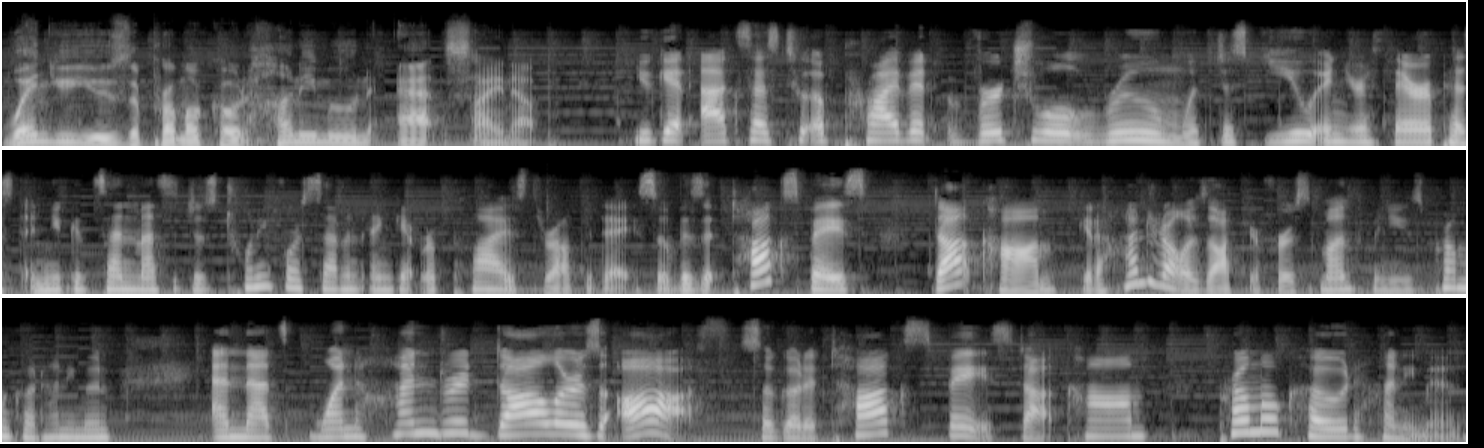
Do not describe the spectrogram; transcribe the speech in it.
when you use the promo code honeymoon at signup. You get access to a private virtual room with just you and your therapist, and you can send messages 24 7 and get replies throughout the day. So visit Talkspace.com, get $100 off your first month when you use promo code honeymoon, and that's $100 off. So go to Talkspace.com, promo code honeymoon.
